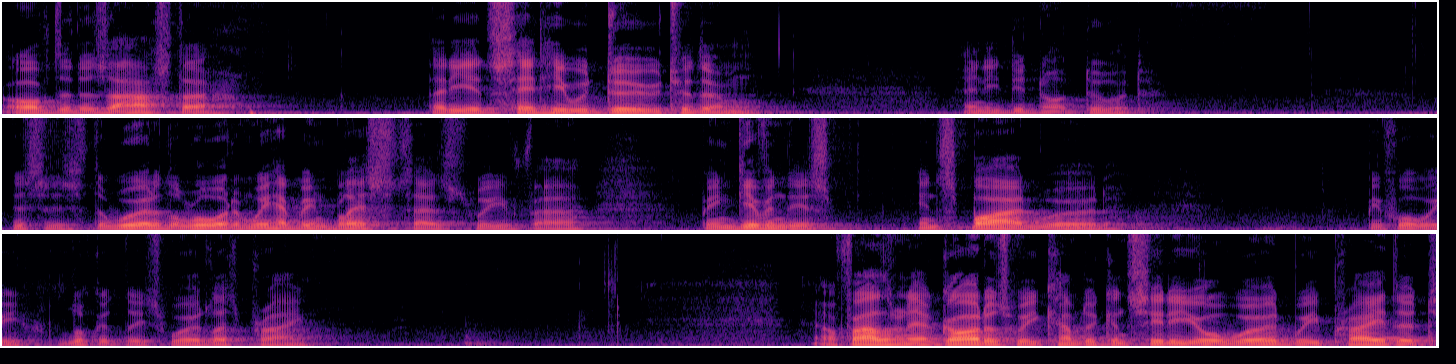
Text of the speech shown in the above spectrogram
of the disaster that he had said he would do to them, and he did not do it. This is the word of the Lord, and we have been blessed as we've uh, been given this inspired word. Before we look at this word, let's pray. Our Father and our God, as we come to consider your word, we pray that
